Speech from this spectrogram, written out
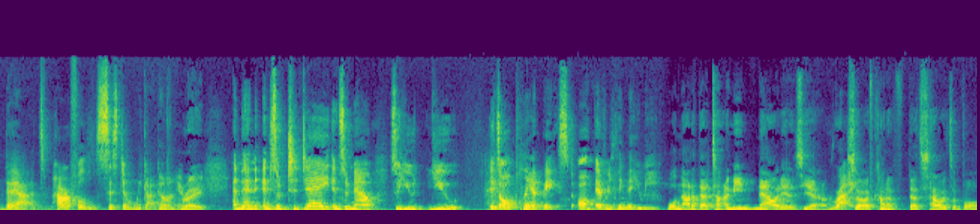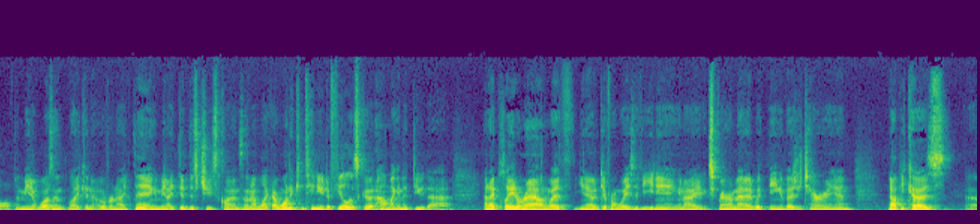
That's a powerful system we got going here. Right. And then and so today and so now so you you it's all plant based, all, everything that you eat. Well, not at that time. I mean, now it is, yeah. Right. So I've kind of that's how it's evolved. I mean, it wasn't like an overnight thing. I mean, I did this juice cleanse, and I'm like, I want to continue to feel as good. How am I going to do that? And I played around with you know different ways of eating, and I experimented with being a vegetarian, not because uh,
